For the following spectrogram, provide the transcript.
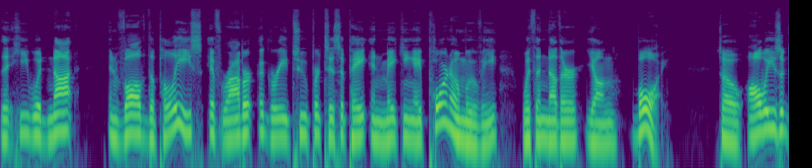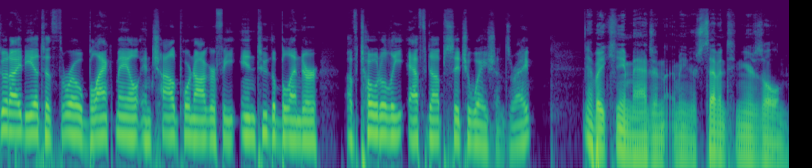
that he would not involve the police if Robert agreed to participate in making a porno movie with another young boy. So, always a good idea to throw blackmail and child pornography into the blender of totally effed up situations, right? Yeah, but can you imagine? I mean, you're 17 years old.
